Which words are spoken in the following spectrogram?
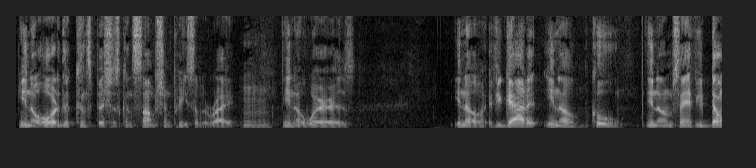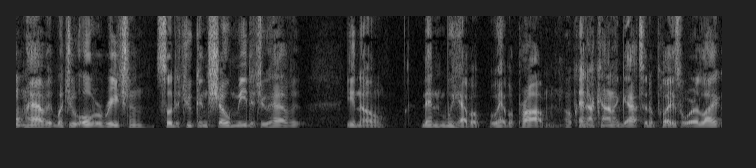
you know, or the conspicuous consumption piece of it, right? Mm-hmm. You know, whereas, you know, if you got it, you know, cool. You know what I'm saying? If you don't have it, but you overreaching so that you can show me that you have it, you know, then we have a we have a problem. Okay. And I kind of got to the place where like,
